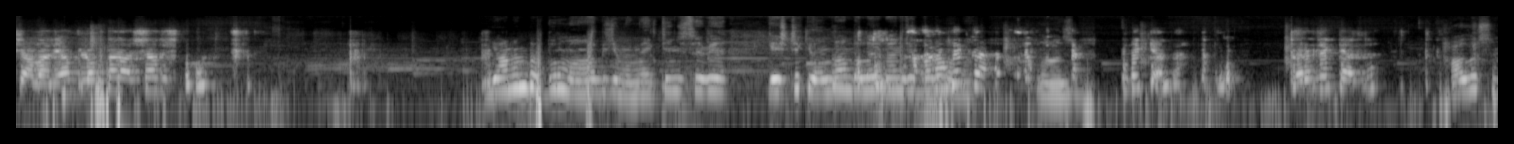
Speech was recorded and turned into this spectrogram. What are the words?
Eşyalar ya. Bloktan aşağı düştü bu. Yanında durma abicim ama ikinci seviye geçtik ya ondan dolayı bence Örümcek durmama geldi. lazım. Örümcek geldi. Örümcek geldi. Alırsın.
